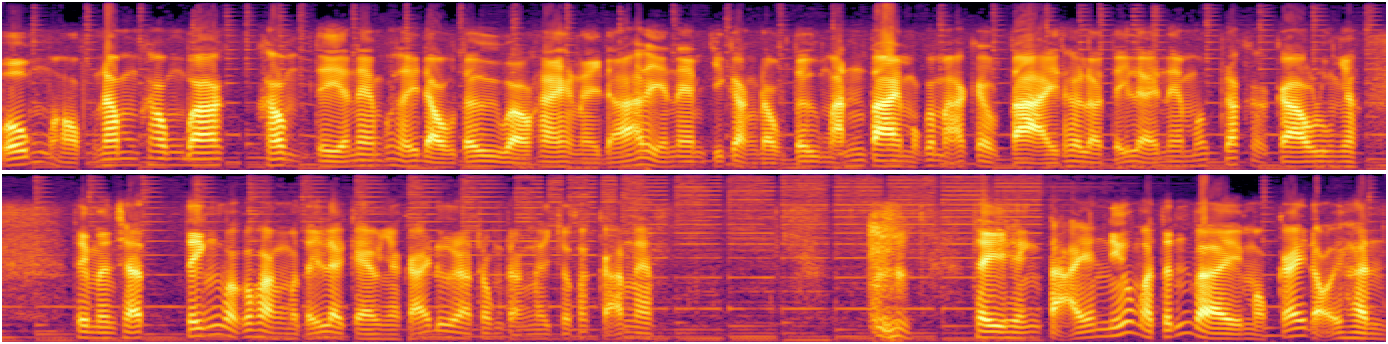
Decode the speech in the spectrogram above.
415030 thì anh em có thể đầu tư vào hai hàng này đá thì anh em chỉ cần đầu tư mạnh tay một cái mã kèo tài thôi là tỷ lệ anh em mất rất là cao luôn nha. Thì mình sẽ tiến vào cái phần mà tỷ lệ kèo nhà cái đưa ra trong trận này cho tất cả anh em. thì hiện tại nếu mà tính về một cái đội hình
